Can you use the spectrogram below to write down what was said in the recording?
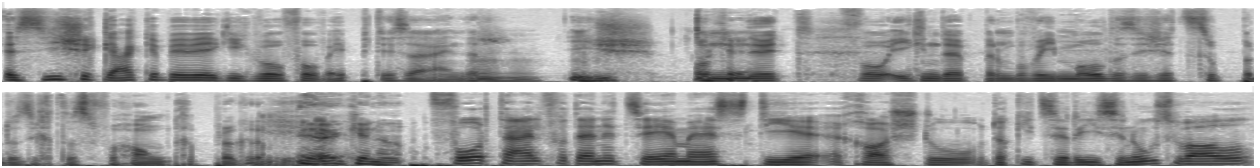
es ist eine Gegenbewegung, die von Webdesignern Mhm. ist. Und Okay. nicht von irgendjemandem, der wie mal, das ist jetzt super, dass ich das von Hand kann programmieren Ja, genau. Vorteil von diesen CMS, die kannst du, da gibt es eine riesen Auswahl,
